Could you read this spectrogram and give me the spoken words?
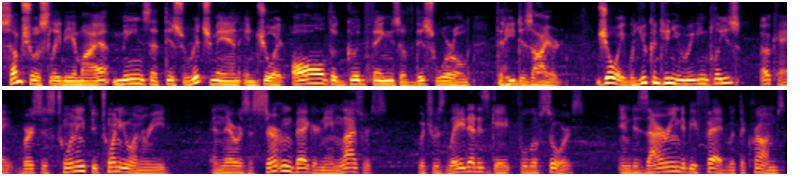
Sumptuously, Nehemiah, means that this rich man enjoyed all the good things of this world that he desired. Joy, will you continue reading, please? Okay, verses 20 through 21 read And there was a certain beggar named Lazarus, which was laid at his gate full of sores, and desiring to be fed with the crumbs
